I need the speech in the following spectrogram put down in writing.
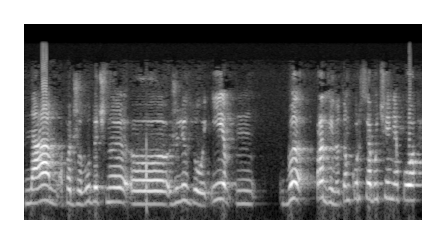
на поджелудочную э, железу. И в продвинутом курсе обучения по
